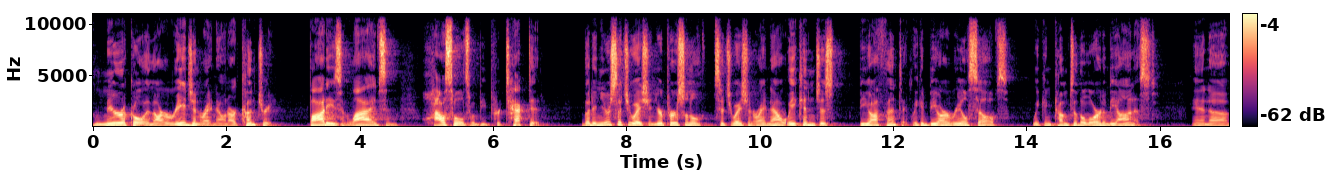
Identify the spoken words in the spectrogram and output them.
miracle in our region right now, in our country. Bodies and lives and households would be protected. But in your situation, your personal situation right now, we can just be authentic. We can be our real selves. We can come to the Lord and be honest. And, uh,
